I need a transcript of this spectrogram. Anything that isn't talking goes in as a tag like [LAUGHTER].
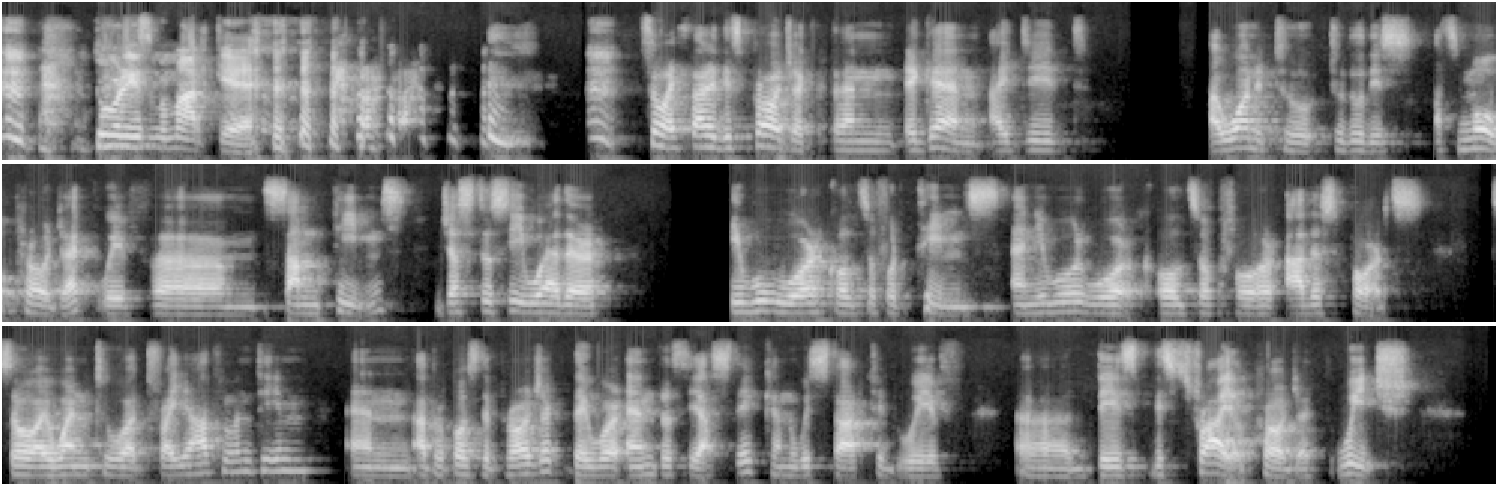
[LAUGHS] Tourism Marche. [LAUGHS] so I started this project, and again, I did. I wanted to to do this a small project with um, some teams, just to see whether it will work also for teams, and it will work also for other sports. So I went to a triathlon team, and I proposed the project. They were enthusiastic, and we started with uh, this this trial project, which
